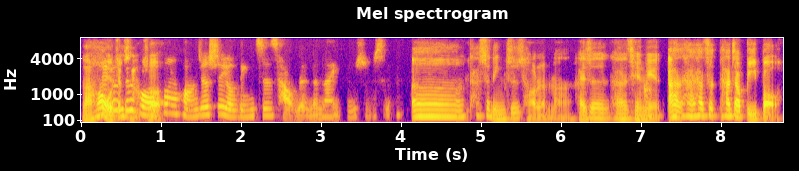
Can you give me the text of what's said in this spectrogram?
然后我就想说，火凤凰就是有灵芝草人的那一部，是不是？嗯、呃，他是灵芝草人吗？还是他的前年啊？他他是他叫 Bibo，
